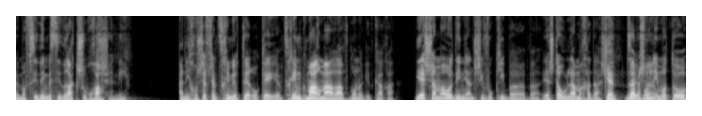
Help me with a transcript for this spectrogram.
ומפסידים בסדרה קשוחה, שני. אני חושב שהם צריכים יותר, אוקיי? הם צריכים גמר מערב, בוא נגיד ככה. יש שם עוד עניין שיווקי, ב, ב, יש את האולם החדש. כן, זה מה ש... ובונים אותו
